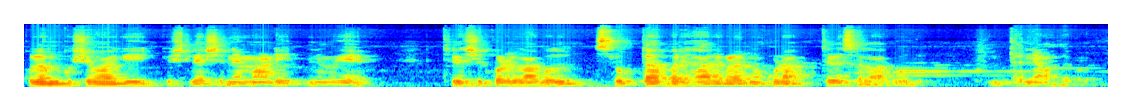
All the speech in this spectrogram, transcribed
ಕುಲಂಕುಷವಾಗಿ ವಿಶ್ಲೇಷಣೆ ಮಾಡಿ ನಿಮಗೆ ತಿಳಿಸಿಕೊಡಲಾಗುವುದು. ಸೂಕ್ತ ಪರಿಹಾರಗಳನ್ನು ಕೂಡ ತಿಳಿಸಲಾಗುವುದು. ಧನ್ಯವಾದಗಳು.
